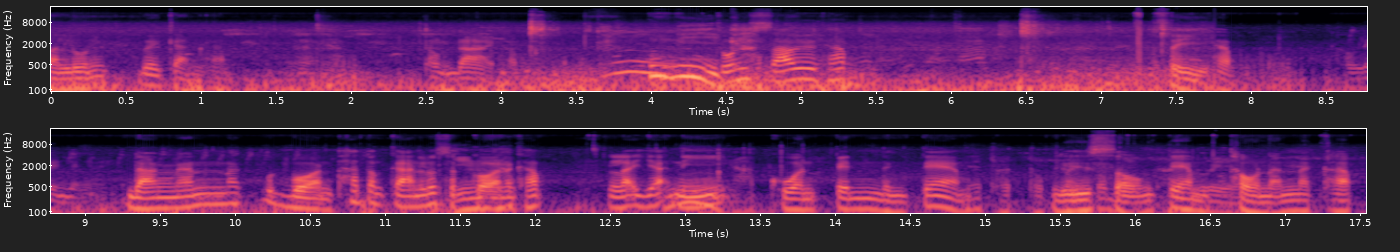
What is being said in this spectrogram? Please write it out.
มาลุ้นด้วยกันครับนะครับต้องได้ครับ นี่ชนเสาอยู่ครับสี่ครับ เขาเล่นยังไง ดังนั้นนักฟุตบอลถ้าต้องการลดสกอร์นะครับ ระยะนี้ครับควรเป็นหนึ่งแต้มเนี่ยช็อตตบไปหรือก็สองบีบแต้มตัวองเท่านั้นนะครับ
